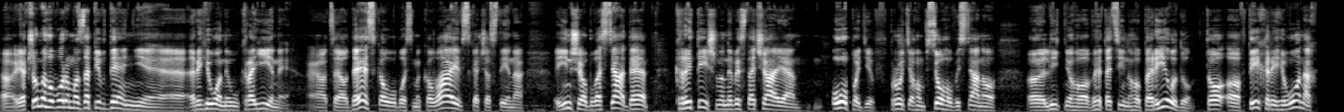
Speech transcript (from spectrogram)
Е, Якщо ми говоримо за південні е, регіони України, це Одеська область, Миколаївська частина, інші областя, де критично не вистачає опадів протягом всього весняного літнього вегетаційного періоду, то е, в тих регіонах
